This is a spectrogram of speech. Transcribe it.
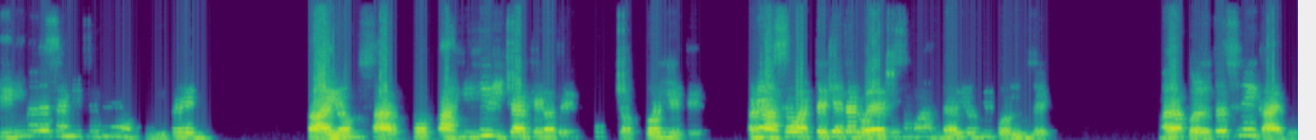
तिने मला सांगितलं "ना, कायम सारखं काहीही विचार केला तरी खूप चक्कर येते. आणि असं वाटतं की आता डोळ्याच्या समोर अंधार येऊन मी पडून जाईल. मला कळतच नाही काय होत.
